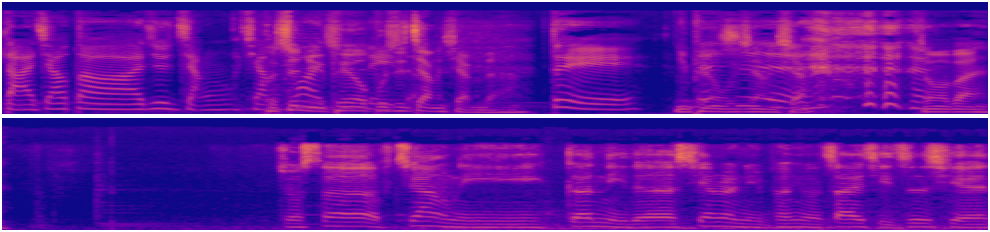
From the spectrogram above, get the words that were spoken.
打交道啊，就讲讲。可是女朋友不是这样想的。对，女朋友不是这样想，怎么办？Joseph，这样你跟你的现任女朋友在一起之前，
